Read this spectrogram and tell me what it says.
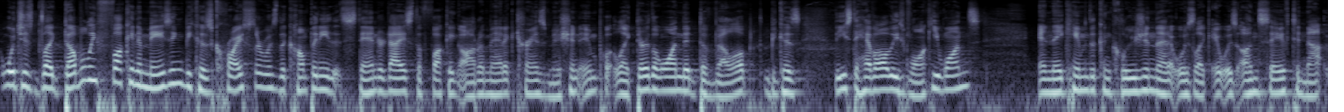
which is like doubly fucking amazing because Chrysler was the company that standardized the fucking automatic transmission input. Like they're the one that developed because they used to have all these wonky ones, and they came to the conclusion that it was like it was unsafe to not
